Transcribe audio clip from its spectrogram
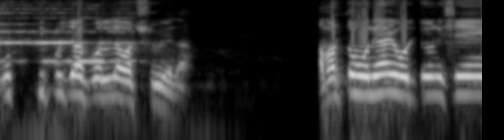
মূর্তি পূজা করলে অসুবিধা। আমার তো মনে হয় অর্জুন সিং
